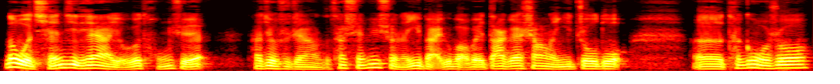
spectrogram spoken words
那我前几天啊，有个同学他就是这样子，他选品选了一百个宝贝，大概上了一周多，呃，他跟我说。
